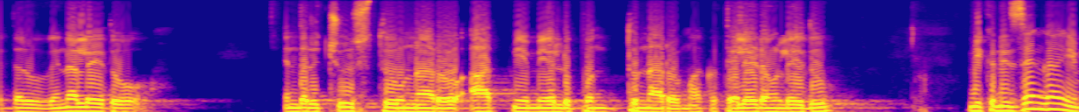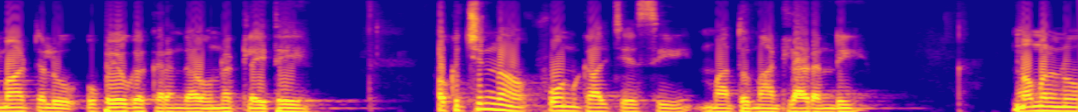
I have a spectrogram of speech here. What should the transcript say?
ఎందరు వినలేదో ఎందరు చూస్తూ ఉన్నారో ఆత్మీయ మేలు పొందుతున్నారో మాకు తెలియడం లేదు. మీకు నిజంగా ఈ మాటలు ఉపయోగకరంగా ఉన్నట్లయితే ఒక చిన్న ఫోన్ కాల్ చేసి మాతో మాట్లాడండి. మమ్మల్ని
